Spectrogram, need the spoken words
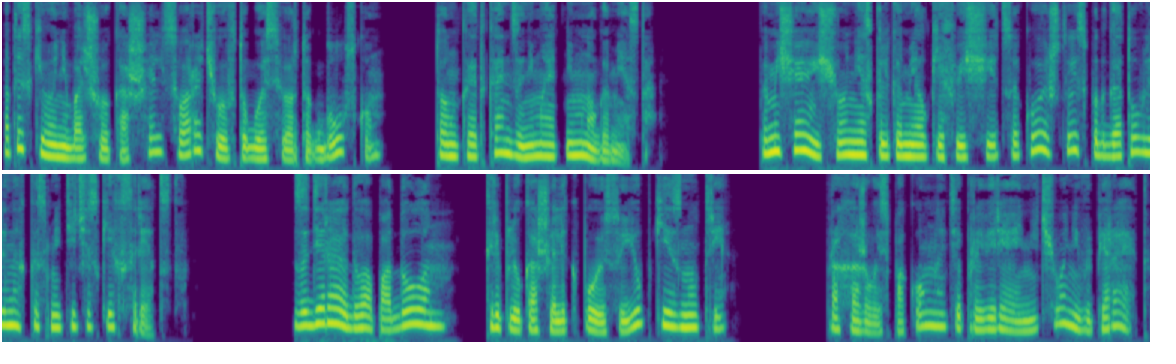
Отыскиваю небольшой кошель, сворачиваю в тугой сверток блузку. Тонкая ткань занимает немного места — Помещаю еще несколько мелких вещиц и кое-что из подготовленных косметических средств. Задираю два подола, креплю кошелек к поясу юбки изнутри. Прохаживаясь по комнате, проверяя, ничего не выпирает.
